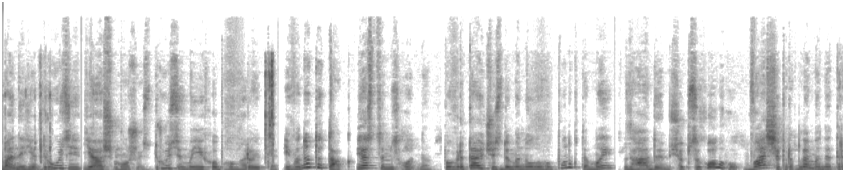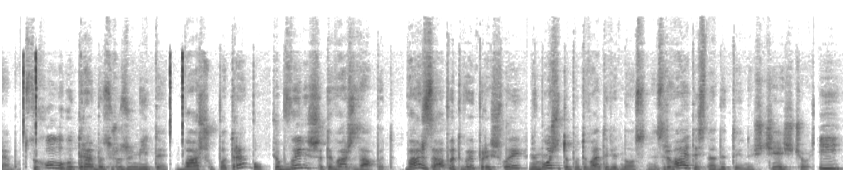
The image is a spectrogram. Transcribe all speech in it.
У мене є друзі, я ж можу з друзями їх обговорити. І воно то так. Я з цим згодна. Повертаючись до минулого пункту, ми згадуємо, що психологу ваші проблеми не треба. Психологу треба зрозуміти вашу потребу, щоб вирішити ваш запит. Ваш запит, ви прийшли, не можете будувати відносини, зриваєтесь на дитину, ще щось. І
